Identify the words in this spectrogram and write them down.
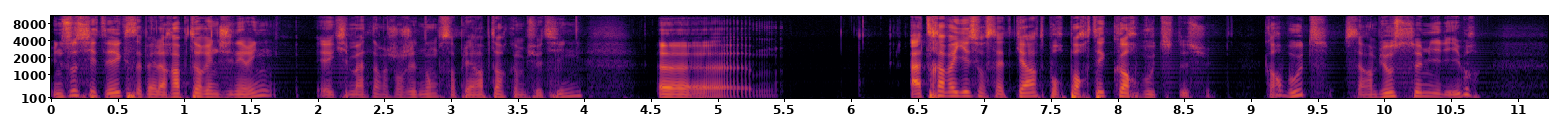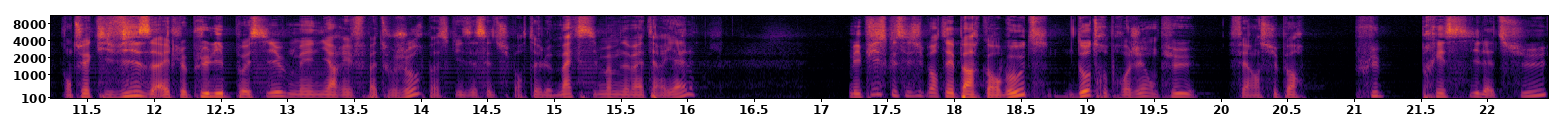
une société qui s'appelle Raptor Engineering, et qui maintenant a changé de nom pour s'appeler Raptor Computing, euh, a travaillé sur cette carte pour porter Core Boot dessus. Core Boot, c'est un BIOS semi-libre, en tout cas qui vise à être le plus libre possible, mais n'y arrive pas toujours, parce qu'ils essaient de supporter le maximum de matériel. Mais puisque c'est supporté par Core Boot, d'autres projets ont pu faire un support plus précis là-dessus,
